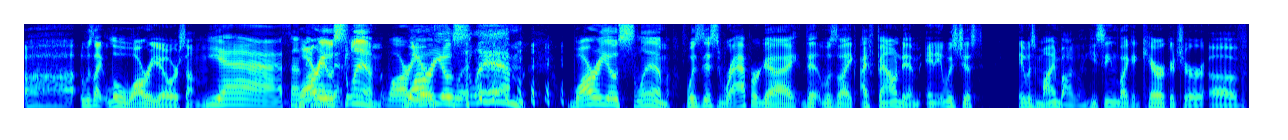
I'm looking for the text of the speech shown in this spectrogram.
uh it was like Lil Wario or something Yeah, something Wario like. Slim. Wario Wario, Slim. Slim. Wario Slim was this rapper guy that was like, I found him and it was just, it was mind boggling. He seemed like a caricature of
